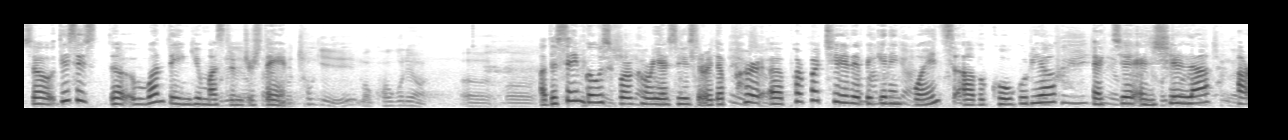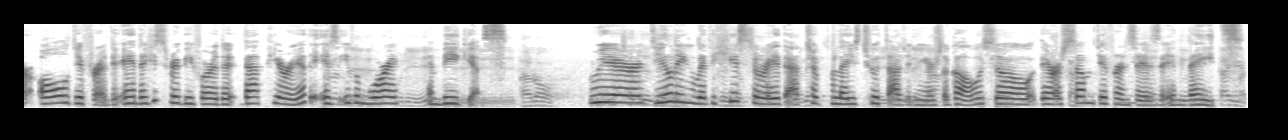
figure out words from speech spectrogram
So this is the one thing you must understand. Uh, the same goes for Korea's history. The per, uh, uh purported beginning points of Goguryeo, Baekje, and Silla are all different, and the history before the, that period is even more ambiguous. We're dealing with history that took place 2,000 years ago, so there are some differences in dates.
